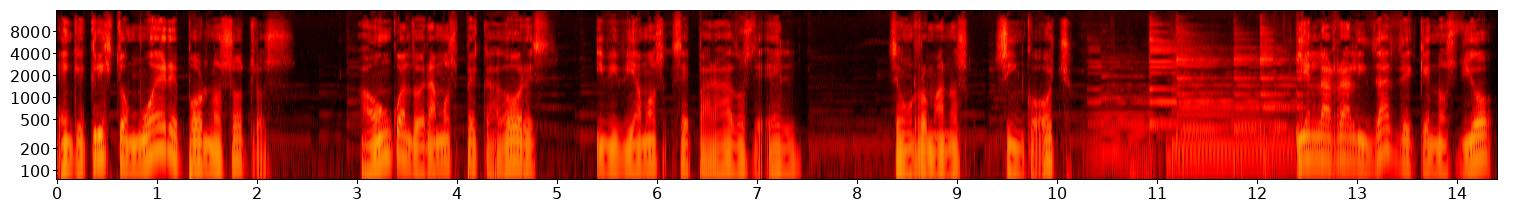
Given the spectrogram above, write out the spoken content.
en que Cristo muere por nosotros, aun cuando éramos pecadores y vivíamos separados de Él, según Romanos 5:8. Y en la realidad de que nos dio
